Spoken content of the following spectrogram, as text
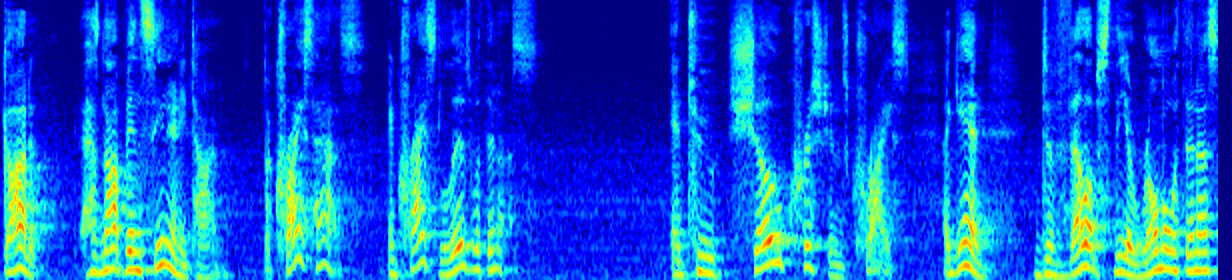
God has not been seen any time, but Christ has. And Christ lives within us. And to show Christians Christ, again, develops the aroma within us.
